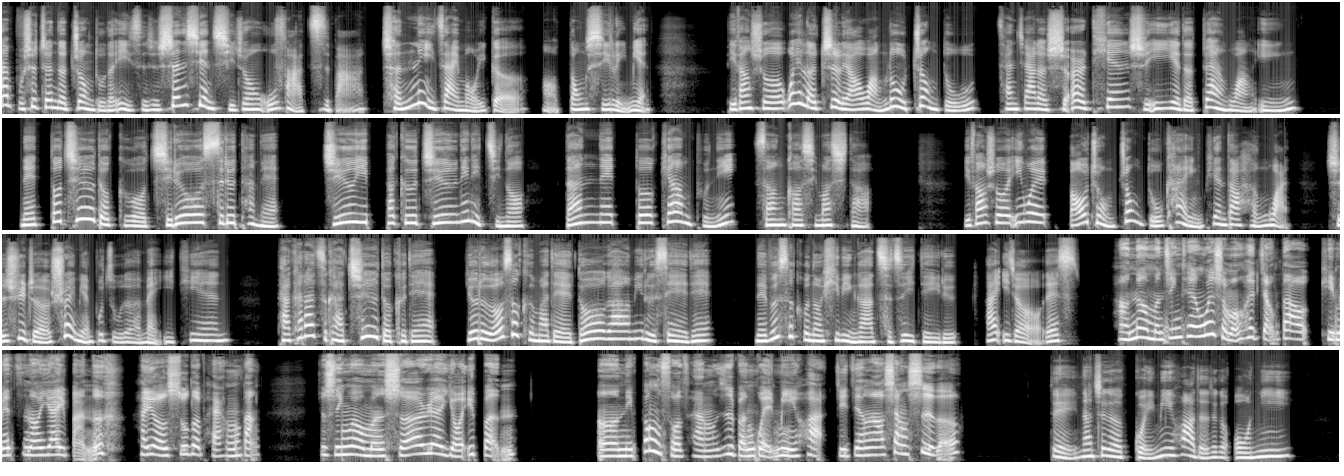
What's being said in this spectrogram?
但不是真的中毒的意思，是深陷其中无法自拔，沉溺在某一个哦东西里面。比方说，为了治疗网络中毒，参加了十二天十一夜的断网营。ネット中毒を治療するため、11泊12日のダンネットキャンプに参加しました。比方说，因为保种中毒看影片到很晚，持续着睡眠不足的每一天。 宝塚中毒で夜遅くまで動画を見るせいで寝不足の日々が続いている。はい、以上です。好，那我们今天为什么会讲到《Kimetsu no Yaiba》呢？还有书的排行榜，就是因为我们十二月有一本，嗯、呃，你蹦所藏日本鬼秘画即将要上市了。对，那这个诡秘化的这个欧尼，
